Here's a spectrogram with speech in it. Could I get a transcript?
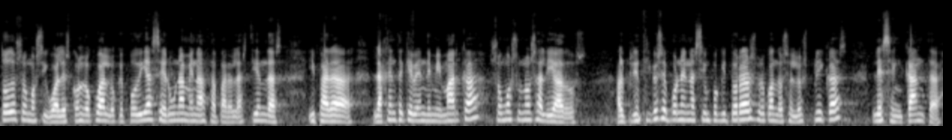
Todos somos iguales, con lo cual lo que podía ser una amenaza para las tiendas y para la gente que vende mi marca, somos unos aliados. Al principio se ponen así un poquito raros, pero cuando se lo explicas les encanta.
